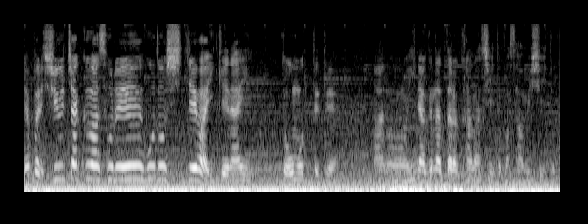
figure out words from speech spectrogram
やっぱり執着はそれほどしてはいけないと思っててあのいなくなったら悲しいとか寂しいとか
